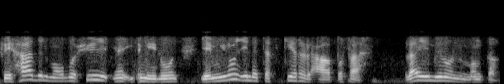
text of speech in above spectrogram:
في هذا الموضوع يميلون؟ يميلون إلى تفكير العاطفة لا يميلون للمنطق.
